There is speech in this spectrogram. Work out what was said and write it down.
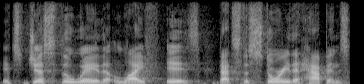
It's just the way that life is. That's the story that happens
